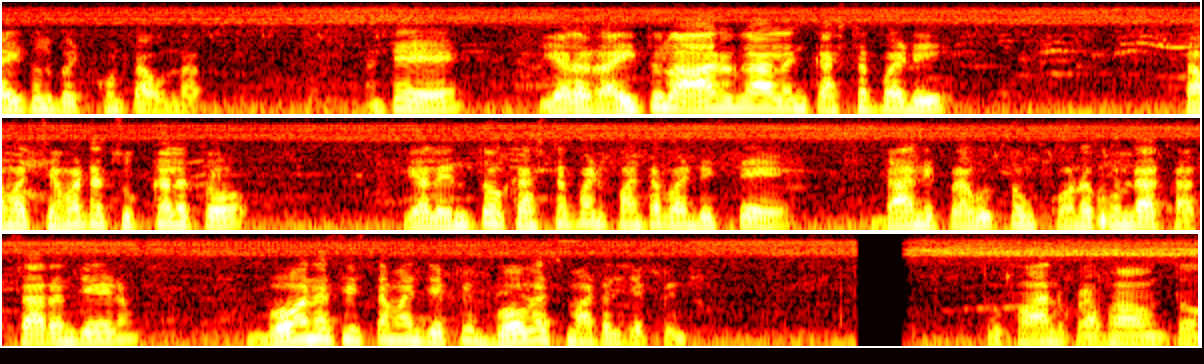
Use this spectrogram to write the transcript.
రైతులు పెట్టుకుంటా ఉన్నారు. అంటే ఇవాళ రైతులు ఆరుగాలం కష్టపడి తమ చెమట చుక్కలతో ఇవాళ ఎంతో కష్టపడి పంట పండిస్తే దాన్ని ప్రభుత్వం కొనకుండా తత్సారం చేయడం బోనస్ ఇస్తామని చెప్పి బోగస్ మాటలు చెప్పింది తుఫాను ప్రభావంతో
